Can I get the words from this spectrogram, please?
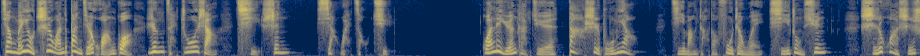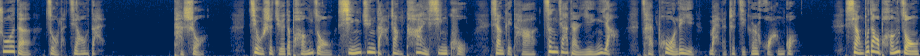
将没有吃完的半截黄瓜扔在桌上，起身向外走去。管理员感觉大事不妙，急忙找到副政委习仲勋。实话实说的做了交代。他说：“就是觉得彭总行军打仗太辛苦，想给他增加点营养，才破例买了这几根黄瓜。想不到彭总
